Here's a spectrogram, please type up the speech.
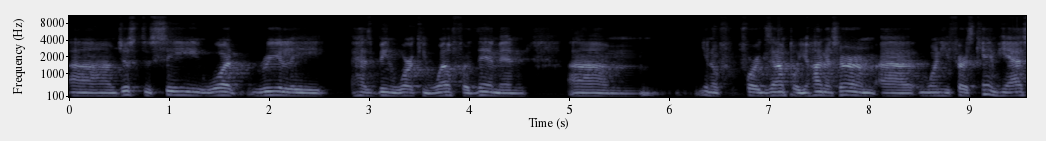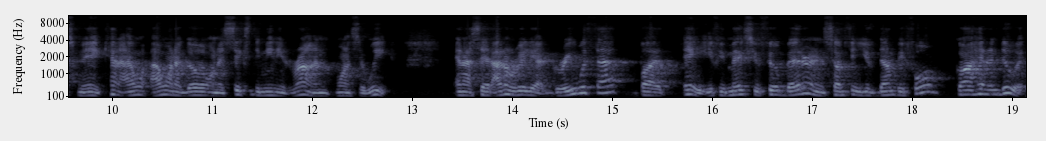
uh, just to see what really has been working well for them. And um, you know, for example, Johannes Erm, uh, when he first came, he asked me, "Hey, I, I want to go on a 60 minute run once a week." And I said, I don't really agree with that, but hey, if it makes you feel better and it's something you've done before, go ahead and do it.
